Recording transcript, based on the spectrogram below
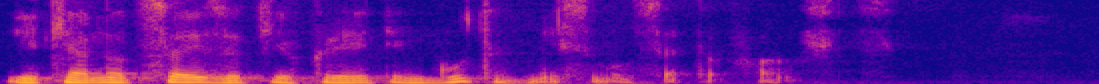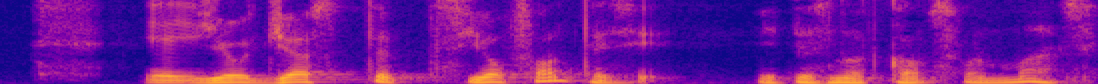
you cannot say that you're creating good admissible set of functions. Yeah, you, You're just, it's your fantasy. It is not comes from math.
